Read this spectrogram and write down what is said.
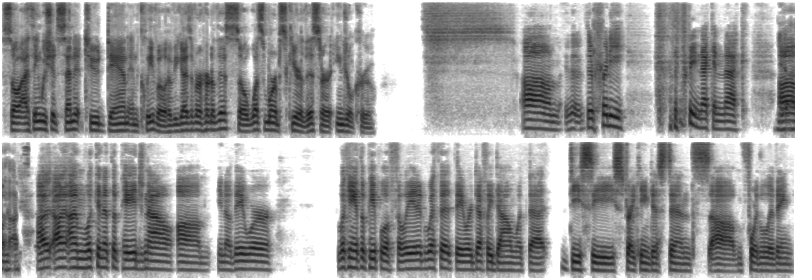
So I think we should send it to Dan and Clevo. Have you guys ever heard of this? So what's more obscure, this or Angel Crew? Um, they're pretty, they're pretty neck and neck. Yeah, um, I, I, I'm looking at the page now. Um, you know, they were looking at the people affiliated with it. They were definitely down with that DC striking distance um, for the living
